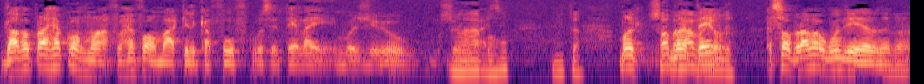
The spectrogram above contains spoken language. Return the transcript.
Dava para reformar, reformar aquele cafofo que você tem lá em Mogi, viu? Ah, bom. Muito. sobrava mantém, ainda. Sobrava algum dinheiro, né? Para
